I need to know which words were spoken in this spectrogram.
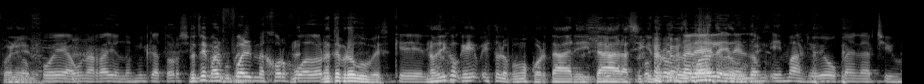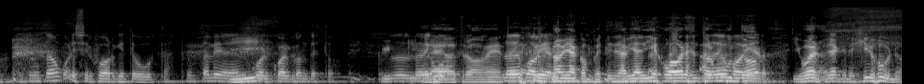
Cuando Ponele. fue a una radio en 2014, No te ¿cuál preocupes. fue el mejor No- jugador? No, te preocupes. que Nos dijo? que esto lo podemos cortar, editar, así que Vos no te preguntale a él preocupes. en el no preocupes. Es más, lo voy a buscar en el archivo. Le preguntaban cuál es el jugador que te gusta. Preguntale a él cuál, cuál contestó. Lo, lo Era dejo- de otro momento. lo dejo abierto. No había competencia, había 10 jugadores en todo Lo el dejo mundo. abierto. Y bueno, había que elegir uno.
